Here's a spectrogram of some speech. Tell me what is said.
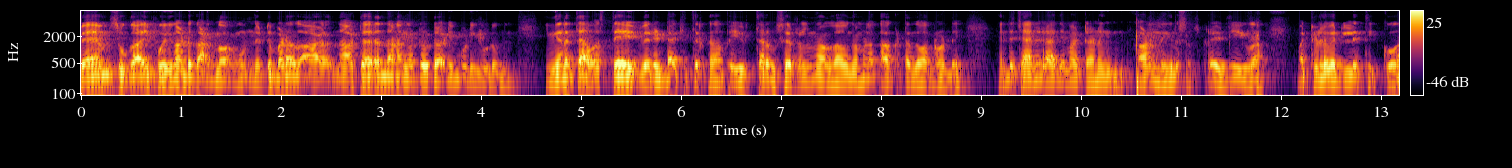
വേഗം സുഖമായി പോയി കണ്ട് കടന്നുറങ്ങും. എന്നിട്ട് ഇവിടെ നാട്ടുകാരെന്താണ് അങ്ങോട്ടോട്ട് അടിയും പൊടിയും കൂടുന്നു. ഇങ്ങനത്തെ അവസ്ഥയെ ഇവരുണ്ടാക്കി തീർക്കുന്നത് അപ്പോൾ ഇത്തരം ഷെറിൽ അള്ളാഹു നമ്മളെ കാക്കട്ടെ എന്ന് പറഞ്ഞുകൊണ്ട് എന്റെ ചാനൽ ആദ്യമായിട്ടാണ് കാണുന്നതെങ്കിൽ സബ്സ്ക്രൈബ് ചെയ്യുക മറ്റുള്ളവരിൽ എത്തിക്കുക.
